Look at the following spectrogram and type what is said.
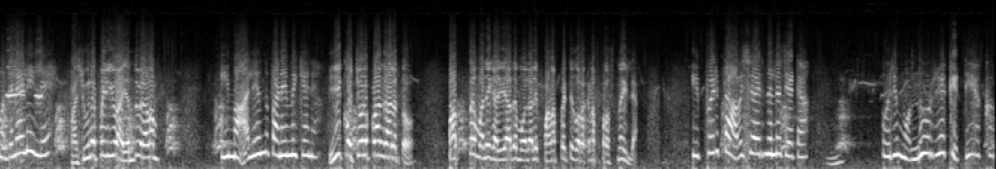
മുതലാളിയില്ലേ? പശുവിനെ പിഴിയുവാ എന്ത് വേണം? ഈ മാലയൊന്ന് പണയം വെക്കാനാ. ഈ കൊച്ചുവെളുപ്പാൻ കാലത്തോ പത്ത് മണി കഴിയാതെ മുതലാളി പണപ്പെട്ടി തുറക്കണ പ്രശ്നമില്ല. ഇപ്പോഴത്തെ ആവശ്യമായിരുന്നല്ലോ ചേട്ടാ. ഒരു മുന്നൂറ് രൂപ കിട്ടിയേക്കു.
